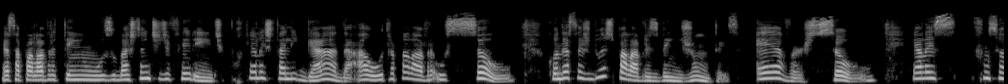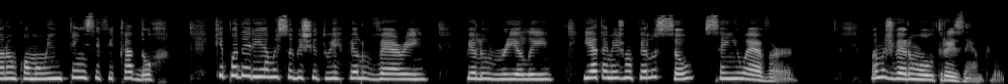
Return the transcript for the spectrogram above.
essa palavra tem um uso bastante diferente, porque ela está ligada a outra palavra, o so. Quando essas duas palavras vêm juntas, ever so, elas funcionam como um intensificador, que poderíamos substituir pelo very, pelo really e até mesmo pelo so sem o ever. Vamos ver um outro exemplo.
